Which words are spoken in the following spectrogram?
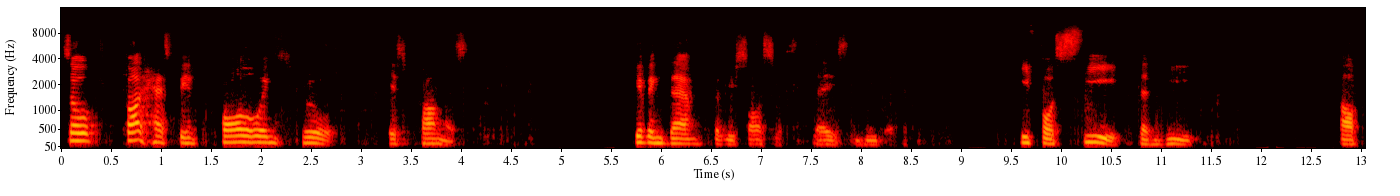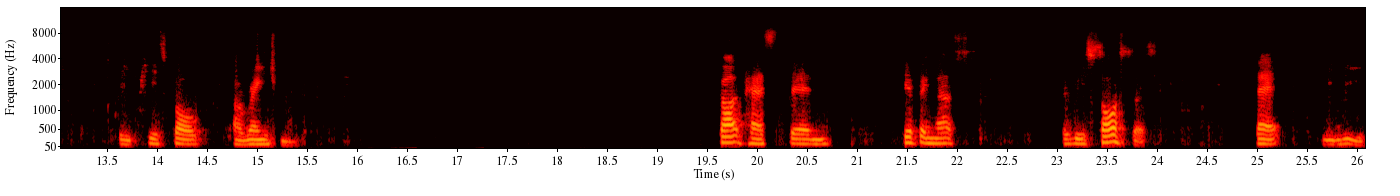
So God has been following through his promise, giving them the resources that is needed. He foresee the need of the peaceful arrangement. God has been giving us the resources that we need.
